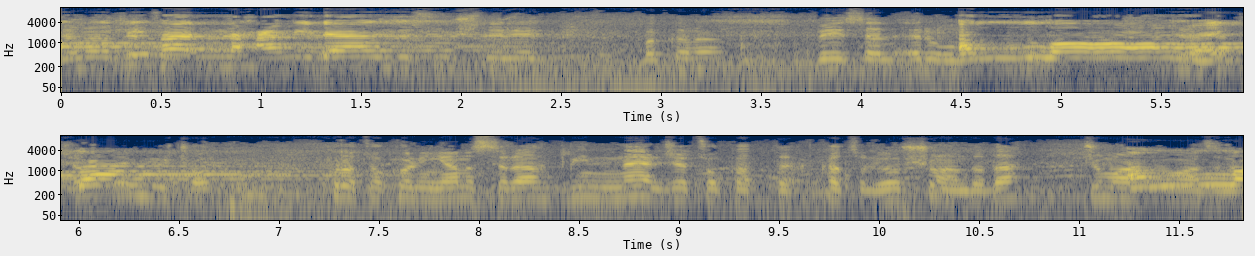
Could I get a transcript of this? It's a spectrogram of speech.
Cenab-ı Hak Suçları Bakanı Veysel Eroğlu Allahu Ekber. Birçok protokolün yanı sıra binlerce Tokatlı katılıyor. Şu anda da Cuma namazına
